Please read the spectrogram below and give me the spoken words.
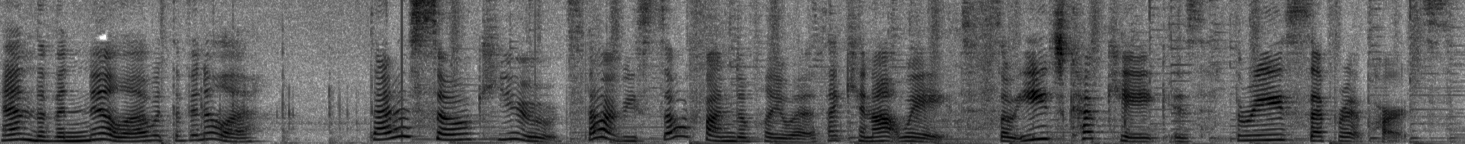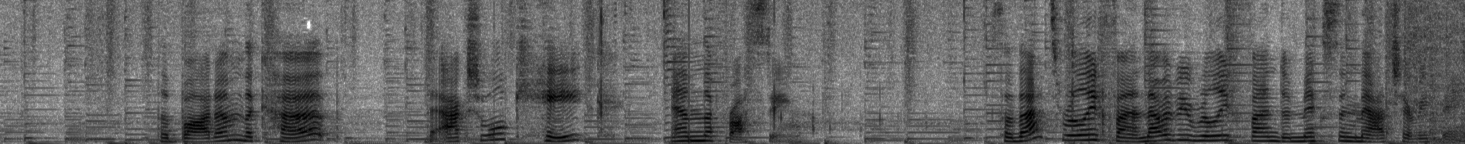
and the vanilla with the vanilla. That is so cute. That would be so fun to play with. I cannot wait. So each cupcake is three separate parts. The bottom, the cup, the actual cake, and the frosting. So that's really fun. That would be really fun to mix and match everything.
